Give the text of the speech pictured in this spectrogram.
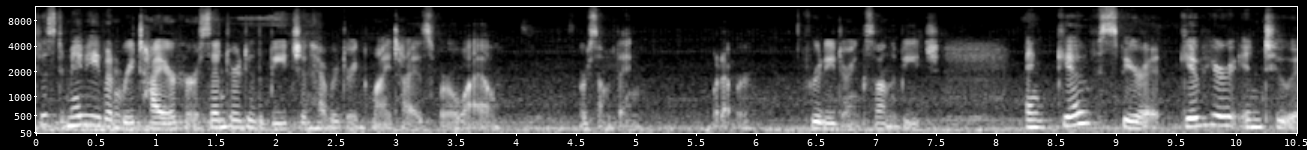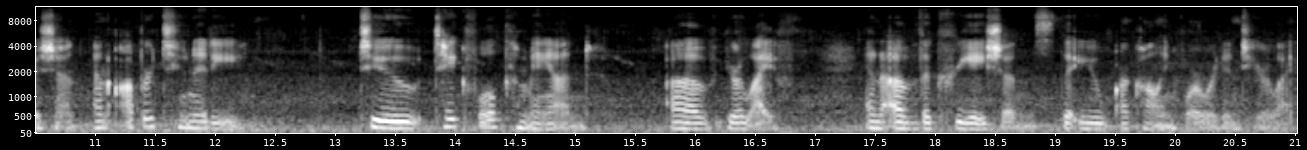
just maybe even retire her, send her to the beach and have her drink Mai Tais for a while or something, whatever, fruity drinks on the beach. And give spirit, give your intuition an opportunity to take full command of your life and of the creations that you are calling forward into your life.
